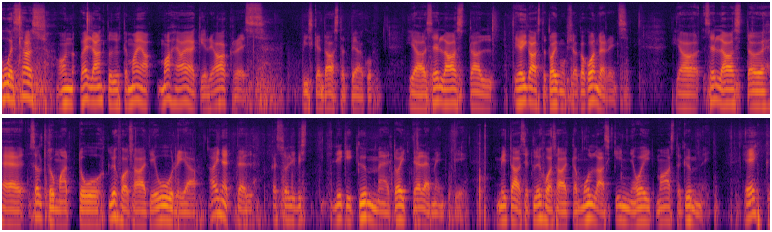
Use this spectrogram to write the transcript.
USA-s on välja antud ühte maja, maheajakirja Agres viiskümmend aastat peaaegu. Ja sel aastal ja iga aasta toimub seal ka konverents. Ja selle aasta ühe sõltumatu glüfosaadi uurija ainetel, kas oli vist ligi kümme toitelementi, mida see glüfosaat on mullas kinni hoidma aastakümneid. ehk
